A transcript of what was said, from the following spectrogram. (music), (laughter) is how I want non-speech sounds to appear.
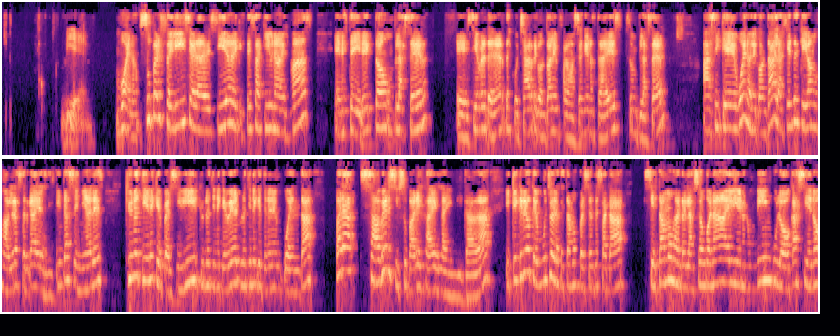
Bien. Bueno, súper feliz y agradecida de que estés aquí una vez más en este directo. Un placer eh, siempre tenerte, escucharte con toda la información que nos traes. Es un placer. Así que, bueno, le contaba a la gente que íbamos a hablar acerca de las distintas señales que uno tiene que percibir, que uno tiene que ver, que uno tiene que tener en cuenta para saber si su pareja es la indicada y que creo que muchos de los que estamos presentes acá, si estamos en relación con alguien, en un vínculo o casi en,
